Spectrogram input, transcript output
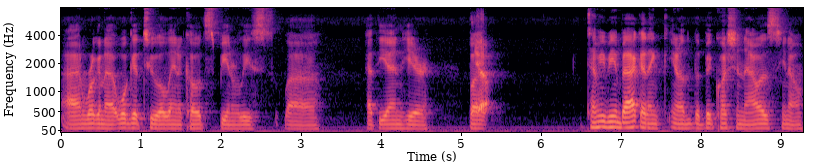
and we're gonna we'll get to Alaina Coates being released uh, at the end here, but Yeah. Temi being back, I think you know the big question now is you know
